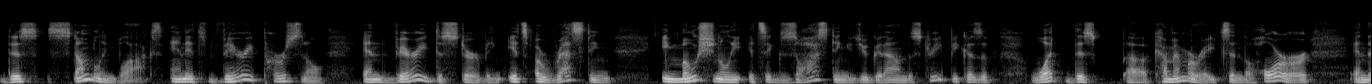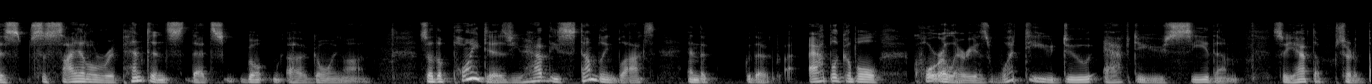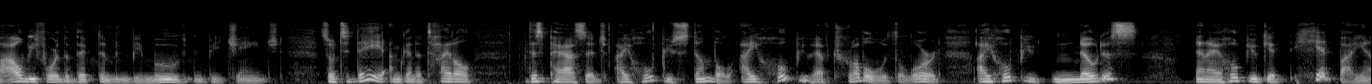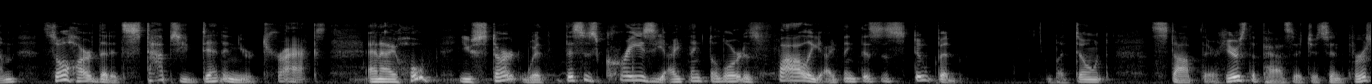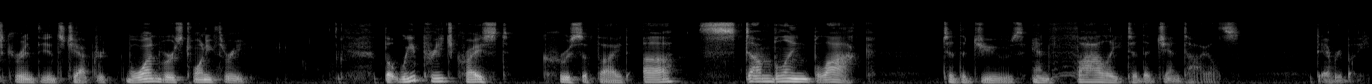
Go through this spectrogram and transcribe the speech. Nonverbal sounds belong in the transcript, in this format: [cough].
this stumbling blocks, and it's very personal and very disturbing. It's arresting emotionally, it's exhausting as you go down the street because of what this uh, commemorates and the horror and this societal repentance that's go, uh, going on. So the point is, you have these stumbling blocks, and the the applicable corollary is what do you do after you see them? So you have to sort of bow before the victim and be moved and be changed. So today I'm going to title this passage, I hope you stumble. I hope you have trouble with the Lord. I hope you notice and I hope you get hit by him so hard that it stops you dead in your tracks. And I hope you start with, This is crazy. I think the Lord is folly. I think this is stupid. But don't stop there. Here's the passage. It's in 1 Corinthians chapter 1 verse 23. But we preach Christ crucified, a stumbling block to the Jews and folly to the Gentiles, to everybody.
